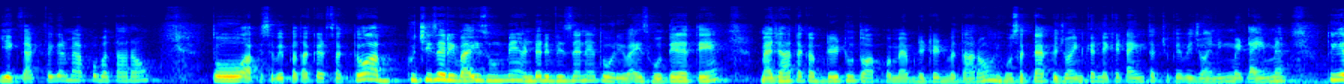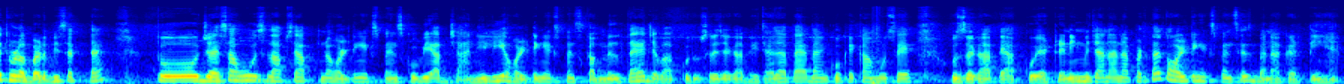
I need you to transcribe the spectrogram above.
ये एग्जैक्ट फिगर मैं आपको बता रहा हूँ। तो आप इसे भी पता कर सकते हो। अब कुछ चीज़ें रिवाइज हूँ, में अंडर रिविजन है तो रिवाइज होते रहते हैं। मैं जहाँ तक अपडेट हूँ तो आपको मैं अपडेटेड बता रहा हूँ। हो सकता है आपके ज्वाइन करने के टाइम तक, चूँकि भी ज्वाइनिंग में टाइम है तो ये थोड़ा बढ़ भी सकता है। तो जैसा हो, उस हिसाब से आप अपने हॉल्टिंग एक्सपेंस को भी आप जान ही लिए। हॉल्टिंग एक्सपेंस कब मिलता है? जब आपको दूसरे जगह भेजा जाता है बैंकों के कामों से, उस जगह पे आपको या ट्रेनिंग में जाना पड़ता है तो हॉल्टिंग एक्सपेंसेस बना करती हैं।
